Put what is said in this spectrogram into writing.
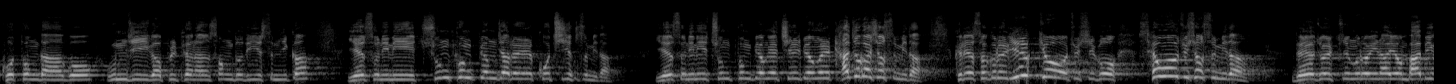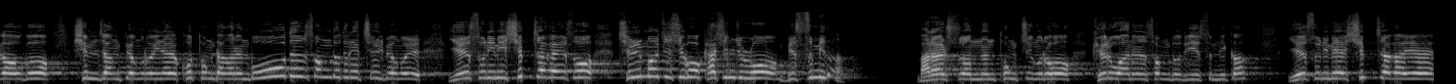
고통당하고 움직이기가 불편한 성도들이 있습니까? 예수님이 중풍병자를 고치셨습니다. 예수님이 중풍병의 질병을 가져가셨습니다. 그래서 그를 일으켜 주시고 세워 주셨습니다. 뇌졸중으로 인하여 마비가 오고 심장병으로 인하여 고통당하는 모든 성도들의 질병을 예수님이 십자가에서 짊어지시고 가신 줄로 믿습니다. 말할 수 없는 통증으로 괴로워하는 성도들이 있습니까? 예수님의 십자가에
